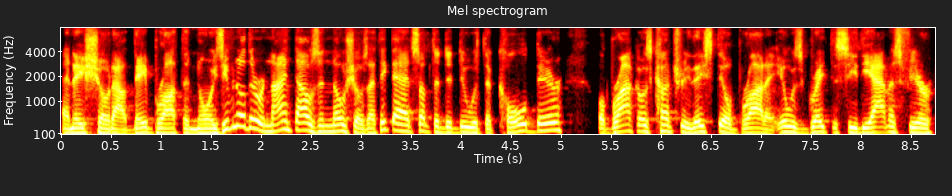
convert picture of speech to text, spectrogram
and they showed out. They brought the noise, even though there were 9,000 no shows. I think that had something to do with the cold there. But Broncos country, they still brought it. It was great to see the atmosphere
